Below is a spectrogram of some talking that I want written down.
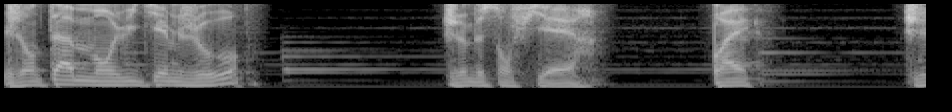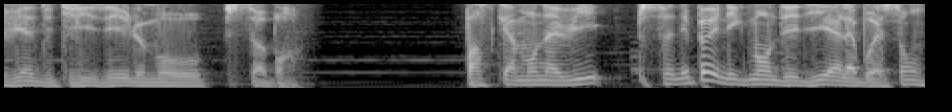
J'entame mon huitième jour. Je me sens fier. Ouais, je viens d'utiliser le mot sobre. Parce qu'à mon avis, ce n'est pas uniquement dédié à la boisson.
